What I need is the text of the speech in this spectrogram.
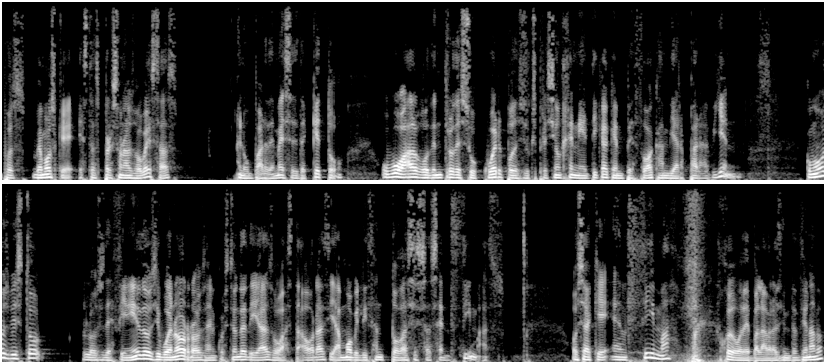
pues vemos que estas personas obesas, en un par de meses de keto, hubo algo dentro de su cuerpo, de su expresión genética, que empezó a cambiar para bien. Como hemos visto, los definidos y buenorros en cuestión de días o hasta horas ya movilizan todas esas enzimas. O sea que encima, juego de palabras intencionado,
